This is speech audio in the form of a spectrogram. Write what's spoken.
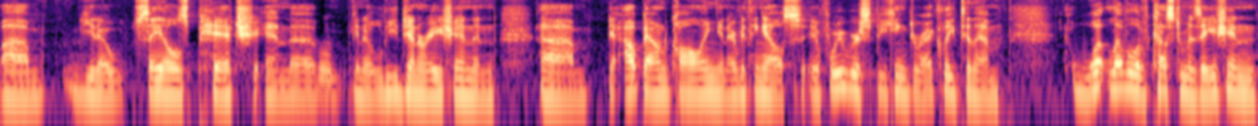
um, you know, sales pitch and uh, mm. you know lead generation and um, outbound calling and everything else. If we were speaking directly to them, what level of customization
